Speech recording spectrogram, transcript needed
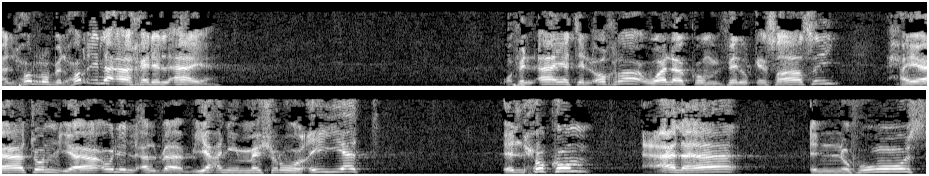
الحر بالحر إلى آخر الآية. وفي الآية الأخرى ولكم في القصاص حياة يا أولي الألباب. يعني مشروعية الحكم على النفوس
